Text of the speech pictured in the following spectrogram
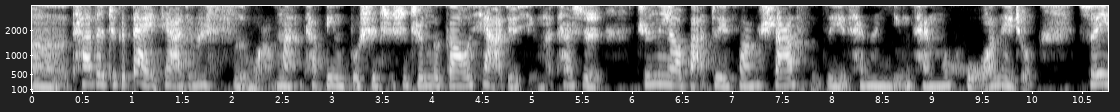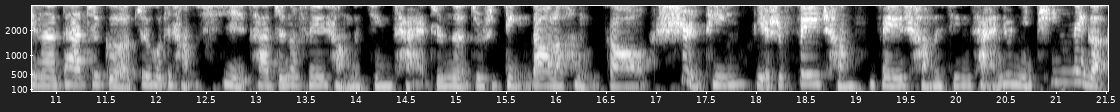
呃，他的这个代价就是死亡嘛，他并不是只是争个高下就行了，他是真的要把对方杀死，自己才能赢，才能活那种。所以呢，他这个最后这场戏，他真的非常的精彩，真的就是顶到了很高，视听也是非常非常的精彩，就是你听那个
